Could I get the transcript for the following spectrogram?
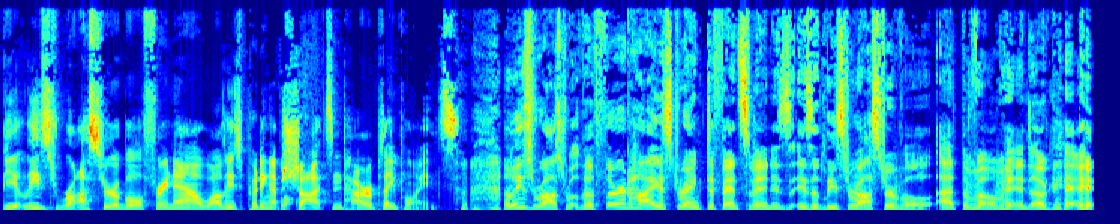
be at least rosterable for now while he's putting up shots and power play points. At least rosterable. The third highest ranked defenseman is, is at least rosterable at the moment. Okay.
